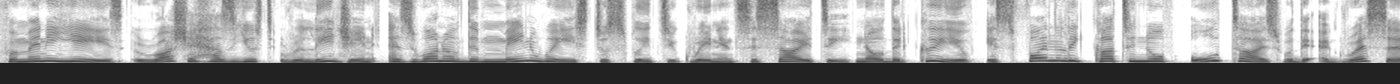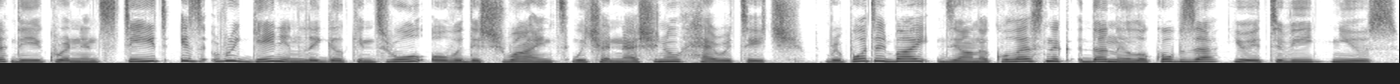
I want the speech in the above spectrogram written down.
For many years, Russia has used religion as one of the main ways to split Ukrainian society. Now that Kyiv is finally cutting off all ties with the aggressor, the Ukrainian state is regaining legal control over the shrines, which are national heritage. Reported by Diana Kolesnik, Danilo Kobza, UATV News.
